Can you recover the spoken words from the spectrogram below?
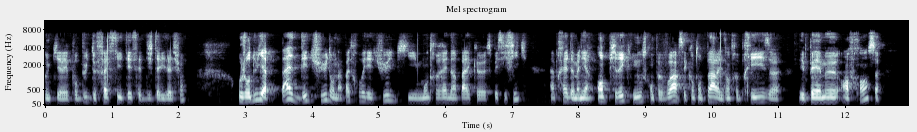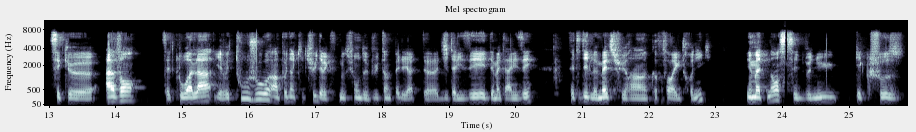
Donc il y avait pour but de faciliter cette digitalisation. Aujourd'hui, il n'y a pas d'études, on n'a pas trouvé d'études qui montreraient d'impact euh, spécifique. Après, de manière empirique, nous, ce qu'on peut voir, c'est quand on parle des entreprises, euh, des PME en France, c'est que avant cette loi-là, il y avait toujours un peu d'inquiétude avec cette notion de bulletin de paie digitalisé, dématérialisé, cette idée de le mettre sur un coffre-fort électronique. Et maintenant, c'est devenu quelque chose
